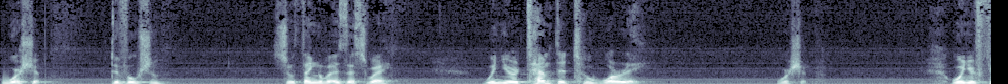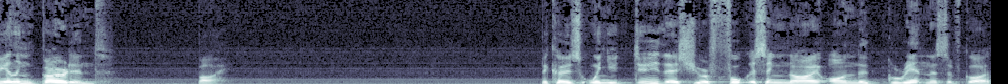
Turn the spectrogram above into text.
worship devotion. So think of it as this way when you're tempted to worry, worship. When you're feeling burdened, bow. Because when you do this, you're focusing now on the greatness of God.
